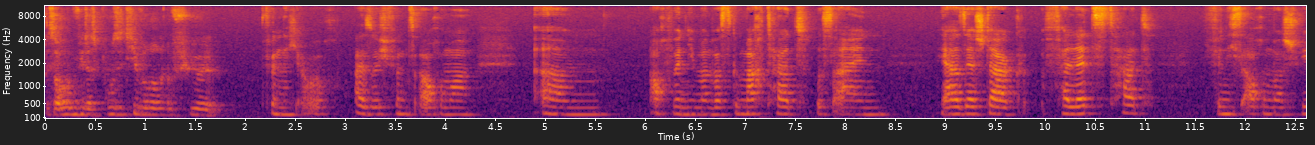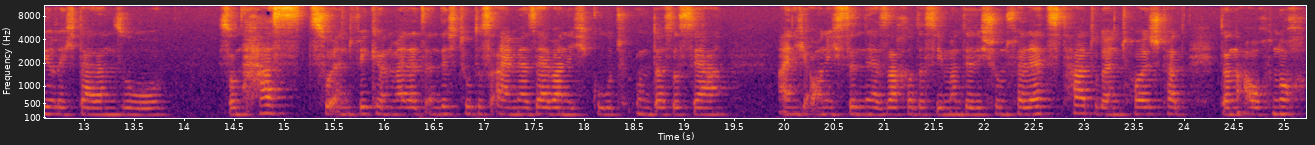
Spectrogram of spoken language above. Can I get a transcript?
Ist auch irgendwie das positivere Gefühl. Finde ich auch. Also ich finde es auch immer, ähm, auch wenn jemand was gemacht hat, was einen ja sehr stark verletzt hat, finde ich es auch immer schwierig, da dann so so einen Hass zu entwickeln, weil letztendlich tut es einem ja selber nicht gut. Und das ist ja eigentlich auch nicht Sinn der Sache, dass jemand, der dich schon verletzt hat oder enttäuscht hat, dann auch noch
